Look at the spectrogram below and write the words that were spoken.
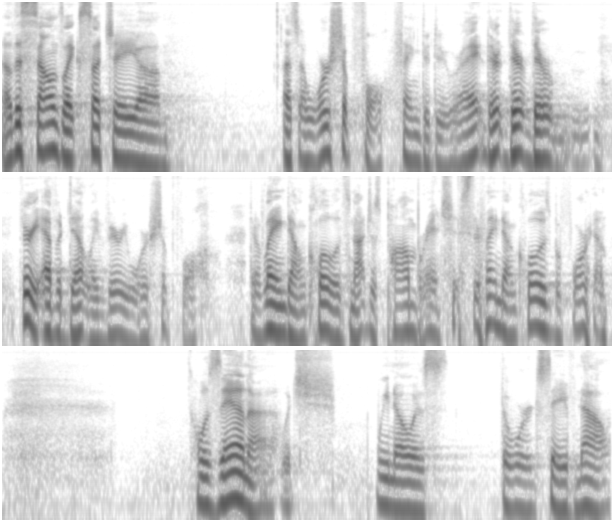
Now, this sounds like such a. Um, that's a worshipful thing to do, right? They're, they're, they're very evidently very worshipful. They're laying down clothes, not just palm branches. They're laying down clothes before him. Hosanna, which we know is the word save now.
